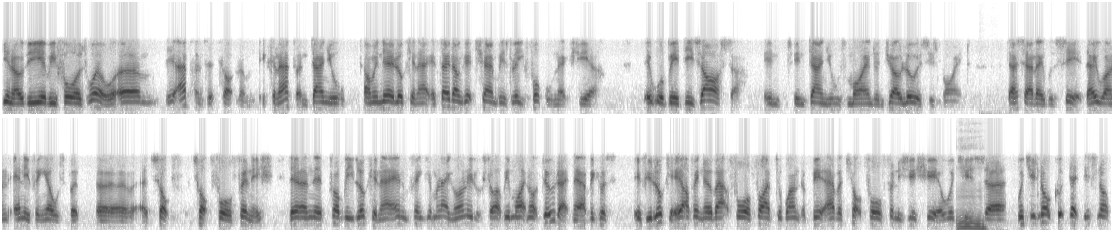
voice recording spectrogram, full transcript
you know, the year before as well. Um, it happens at Tottenham. It can happen. Daniel, I mean, they're looking at if they don't get Champions League football next year, it will be a disaster in in Daniel's mind and Joe Lewis's mind. That's how they would see it. They want anything else but uh, a top top four finish. They're, and they're probably looking at it and thinking, well, hang on, it looks like we might not do that now because if you look at it, I think they're about four or five to one to be, have a top four finish this year, which is uh, which is not good. That it's not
